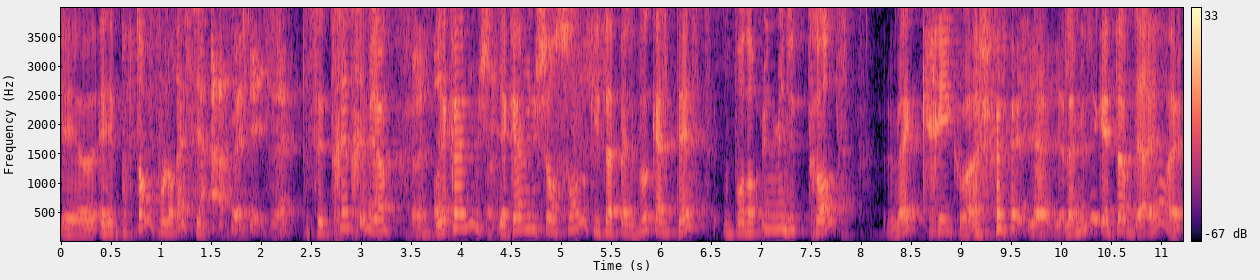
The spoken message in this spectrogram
Et, euh, et pourtant, pour le reste, c'est- Ah, c'est très très bien. Il y, a quand même une, il y a quand même une chanson qui s'appelle Vocal Test où pendant 1 minute 30, le mec crie quoi. Il y a- il y a- la musique est top derrière et,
